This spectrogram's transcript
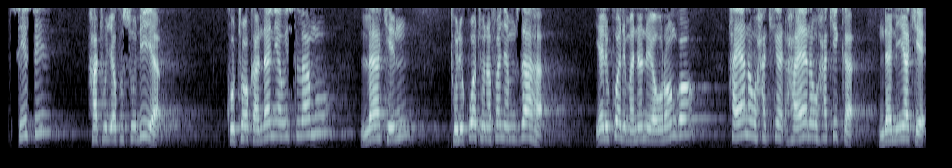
sisi hatujakusudia kutoka ndani ya Uislamu lakini tulikuwa tunafanya mzaha. Yalikuwa ni maneno ya urongo hayana uhakika hayana uhakika ndani yake.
